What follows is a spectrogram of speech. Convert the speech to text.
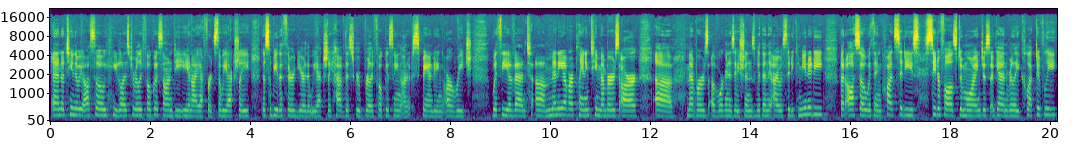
and a team that we also utilize to really focus on DE&I efforts. So we actually, this will be the third year that we actually have this group really focusing on expanding our reach with the event. Um, many of our planning team members are uh, members of organizations within the Iowa City community, but also within Quad Cities, Cedar Falls, Des Moines, just again, really collectively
